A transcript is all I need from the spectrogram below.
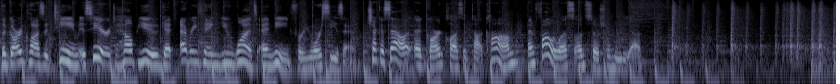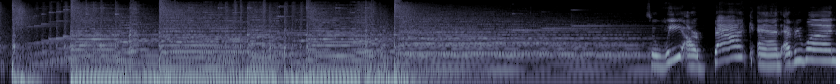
The Guard Closet team is here to help you get everything you want and need for your season. Check us out at guardcloset.com and follow us on social media. So we are back, and everyone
